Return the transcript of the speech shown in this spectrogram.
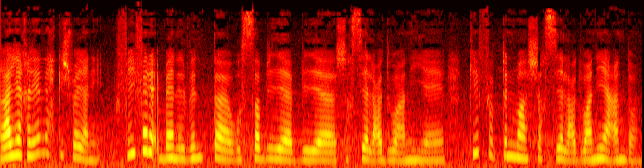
غالية خلينا نحكي شوي يعني في فرق بين البنت والصبي بالشخصيه العدوانية؟ كيف بتنمى الشخصية العدوانية عندهم؟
